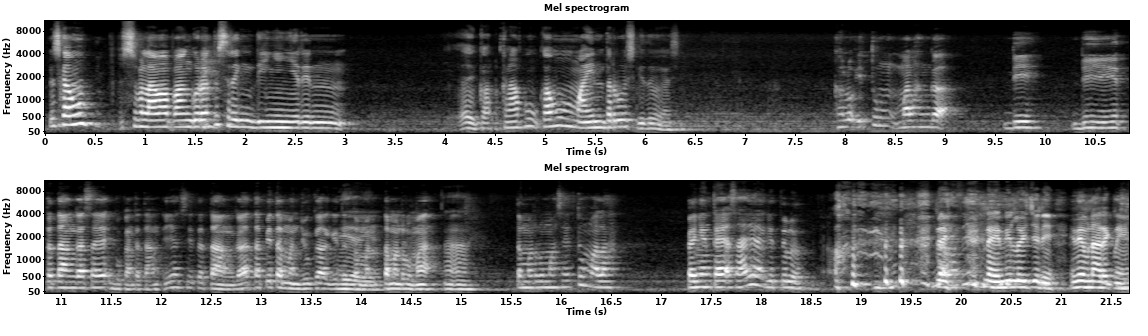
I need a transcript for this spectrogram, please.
terus kamu selama pengangguran tuh sering dinyinyirin eh, kenapa kamu main terus gitu gak sih? Kalau itu malah nggak di di tetangga saya bukan tetangga iya sih tetangga tapi teman juga gitu Iya, teman iya. teman rumah. Heeh. teman rumah saya tuh malah pengen kayak saya gitu loh nah, nah ini lucu nih. Ini menarik nih.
